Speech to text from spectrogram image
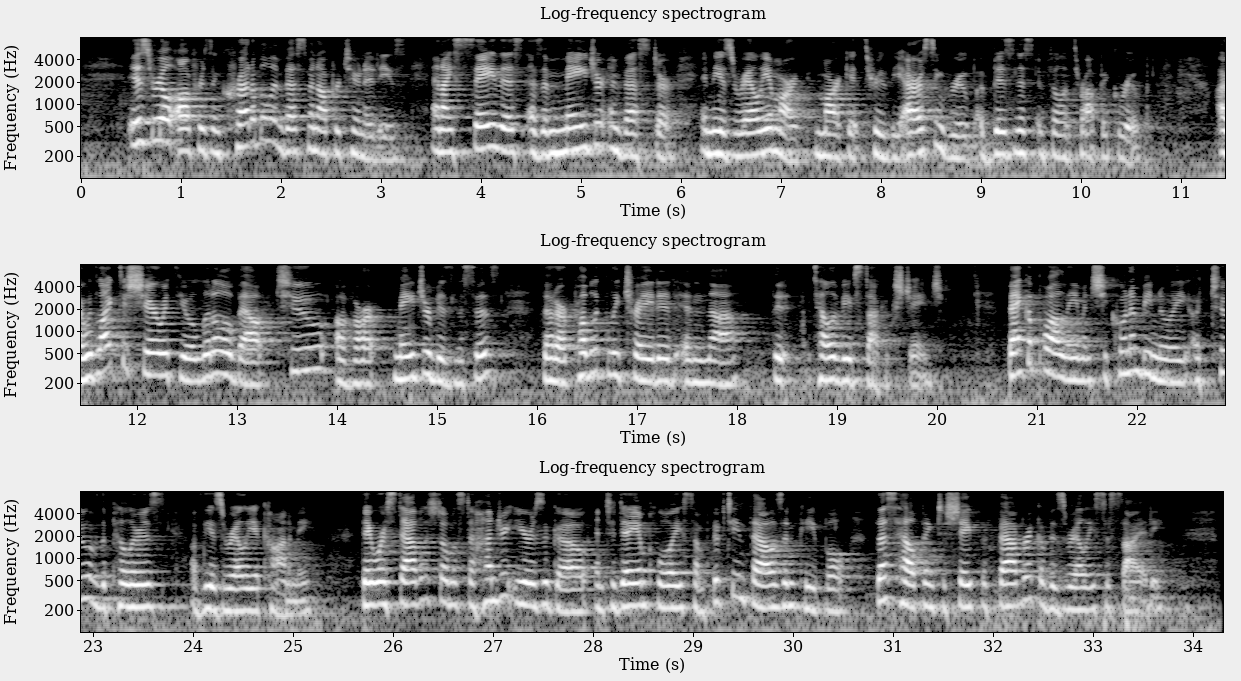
Israel offers incredible investment opportunities, and I say this as a major investor in the Israeli mar market through the Arison Group, a business and philanthropic group. I would like to share with you a little about two of our major businesses that are publicly traded in the, the Tel Aviv Stock Exchange. Bank Hapoalim and Shikun and Binui are two of the pillars of the Israeli economy. They were established almost 100 years ago and today employ some 15,000 people, thus helping to shape the fabric of Israeli society.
